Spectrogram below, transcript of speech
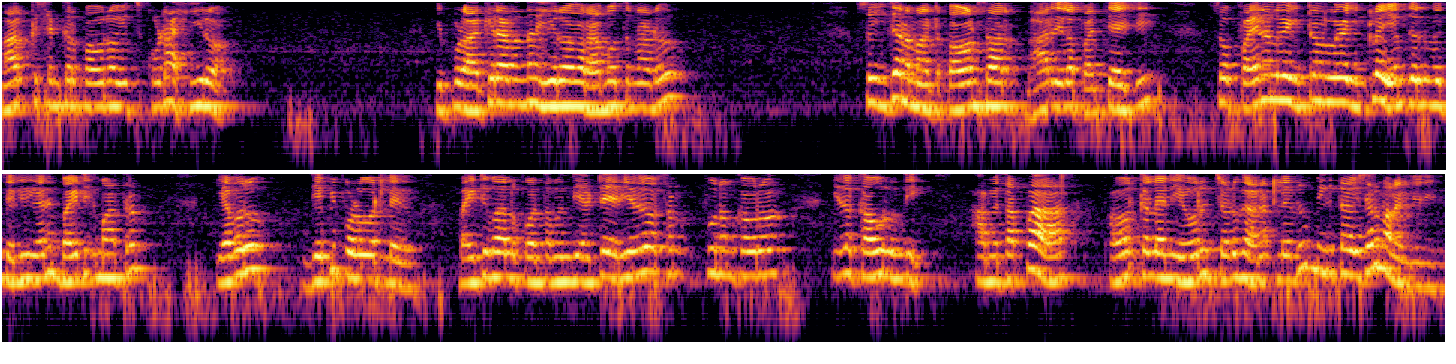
మార్క్ శంకర్ పవనోవిచ్ కూడా హీరో. ఇప్పుడు అఖిరానందన్ హీరోగా రాబోతున్నాడు. సో ఇదన్నమాట పవన్ సార్ భార్యల పంచాయతీ. సో ఫైనల్గా ఇంటర్నల్గా ఇంట్లో ఏం జరిగిందో తెలియదు కానీ బయటికి మాత్రం ఎవరు దెబ్బి పొడవట్లేదు. బయటి వాళ్ళు కొంతమంది అంటే ఏదో సంపూర్ణం పూనం కౌరో ఏదో కౌరు ఉంది ఆమె తప్ప పవన్ కళ్యాణ్ ఎవరు చెడుగా అనట్లేదు. మిగతా విషయాలు మనకు తెలియదు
